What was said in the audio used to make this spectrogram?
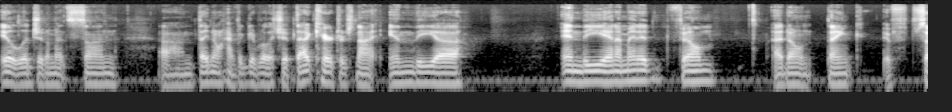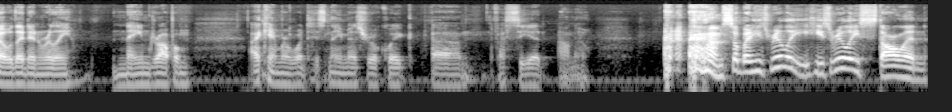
illegitimate son. Um, they don't have a good relationship. That character's not in the uh, in the animated film. I don't think. If so, they didn't really name drop him. I can't remember what his name is real quick. Um, if I see it, I'll know. so, but he's really he's really Stalin.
